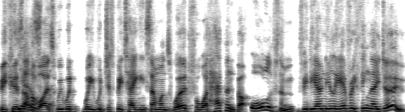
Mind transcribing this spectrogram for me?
because yes. otherwise we would we would just be taking someone's word for what happened but all of them video nearly everything they do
